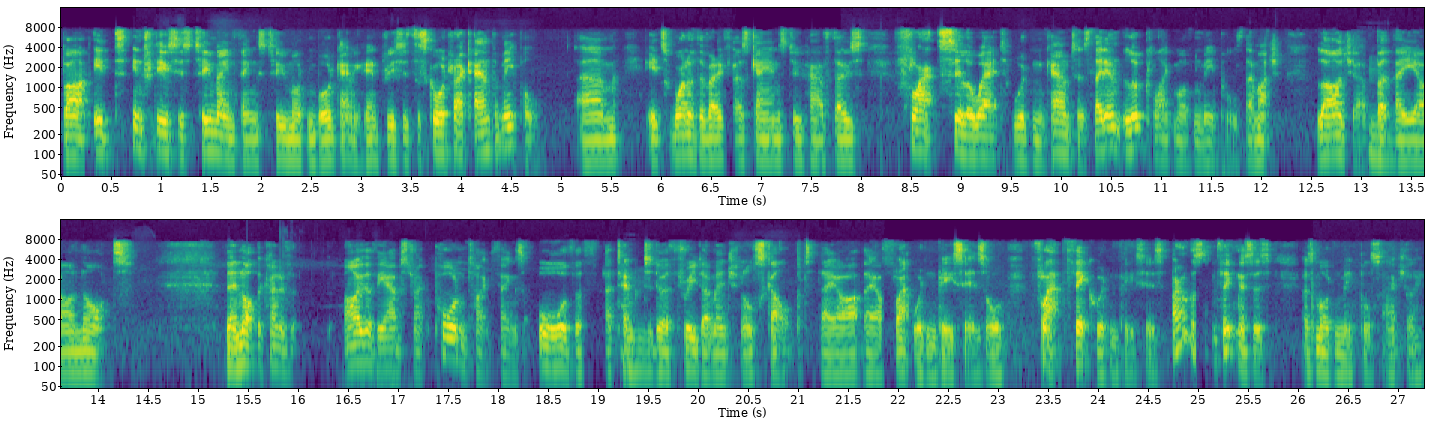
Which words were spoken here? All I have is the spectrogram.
but it introduces two main things to modern board gaming. It introduces the score track and the meeple. Um, it's one of the very first games to have those flat silhouette wooden counters. They don't look like modern meeples; they're much larger, mm. but they are not. They're not the kind of either the abstract pawn type things or the attempt mm-hmm. to do a three dimensional sculpt. They are they are flat wooden pieces or flat thick wooden pieces, about the same thickness as, as modern meeples actually.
